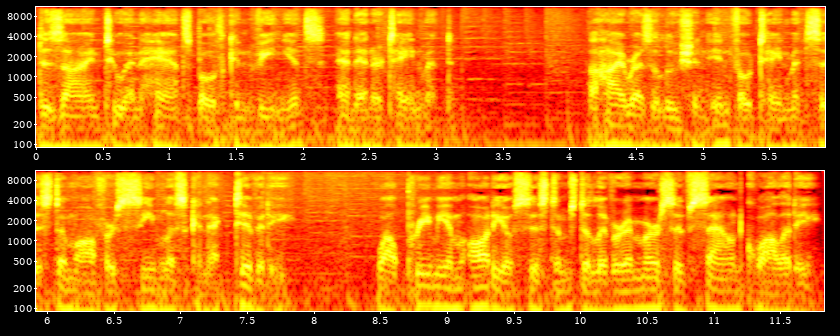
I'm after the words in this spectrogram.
designed to enhance both convenience and entertainment. A high-resolution infotainment system offers seamless connectivity, while premium audio systems deliver immersive sound quality.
